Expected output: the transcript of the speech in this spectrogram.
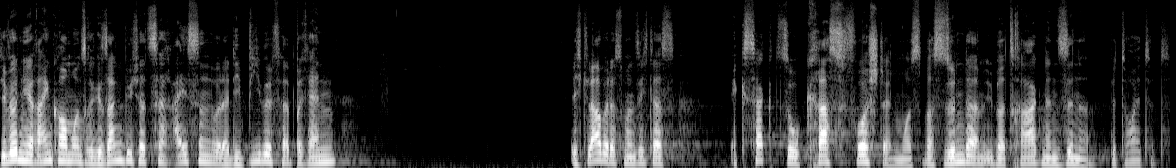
Die würden hier reinkommen, unsere Gesangbücher zerreißen oder die Bibel verbrennen. Ich glaube, dass man sich das exakt so krass vorstellen muss, was Sünder im übertragenen Sinne bedeutet.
